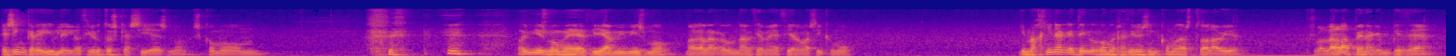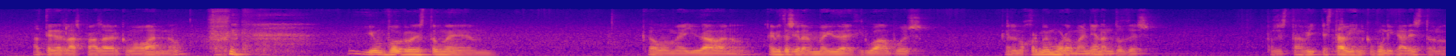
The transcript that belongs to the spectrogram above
es increíble y lo cierto es que así es, ¿no? Es como... Hoy mismo me decía a mí mismo, valga la redundancia, me decía algo así como... Imagina que tengo conversaciones incómodas toda la vida. Pues valdrá la pena que empiece a tenerlas para saber cómo van, ¿no? y un poco esto me... como me ayudaba, ¿no? Hay veces que también me ayuda a decir, wow, pues a lo mejor me muero mañana, entonces pues está, está bien comunicar esto, ¿no?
